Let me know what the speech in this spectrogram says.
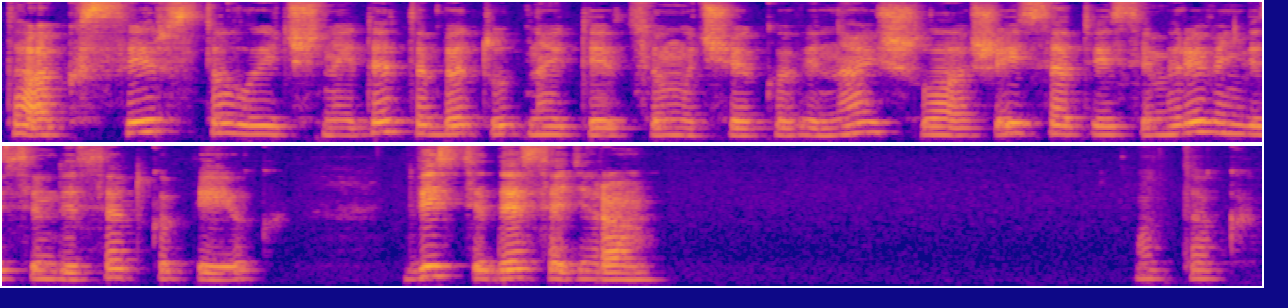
Так, сир столичний. Де тебе тут знайти в цьому чекові? Найшла 68 гривень 80 копійок. 210 грам. От так.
